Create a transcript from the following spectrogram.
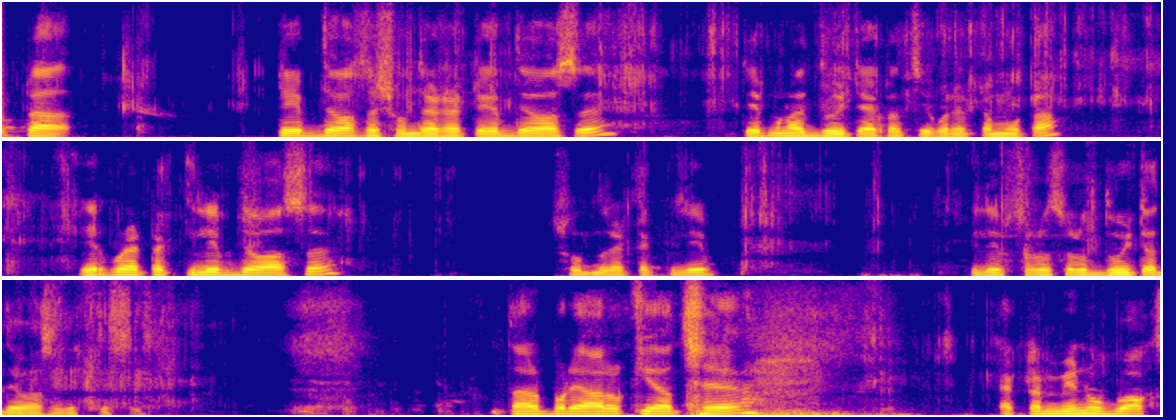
একটা টেপ দেওয়া আছে, সুন্দর একটা টেপ দেওয়া আছে। টেপ মনে হয় দুইটা, একটা চিকন একটা মোটা। এরপর একটা ক্লিপ দেওয়া আছে, সুন্দর একটা ক্লিপ। ক্লিপ ছোট ছোট দুইটা দেওয়া আছে, দেখতেছি। তারপরে আরও কি আছে? একটা মেনু বক্স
